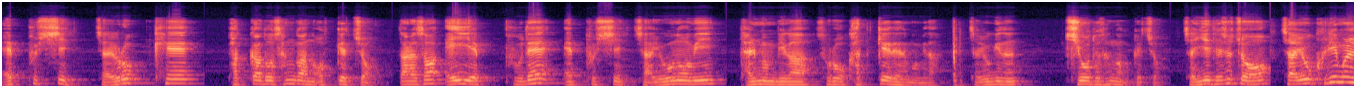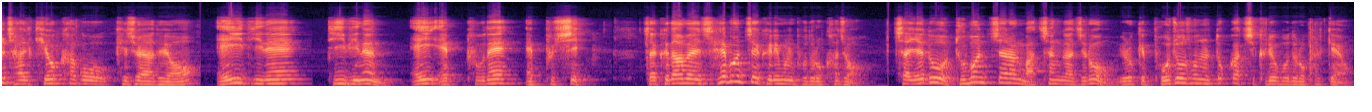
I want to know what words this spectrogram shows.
FC 자 요렇게 바꿔도 상관없겠죠. 따라서 AF 대 FC 자 요 놈이 닮은 비가 서로 같게 되는 겁니다. 자 여기는 지워도 상관없겠죠. 자 이해되셨죠? 자 요 그림을 잘 기억하고 계셔야 돼요. AD 대 DB는 AF 대 FC 자 그 다음에 세 번째 그림을 보도록 하죠. 자 얘도 두 번째랑 마찬가지로 이렇게 보조선을 똑같이 그려보도록 할게요.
